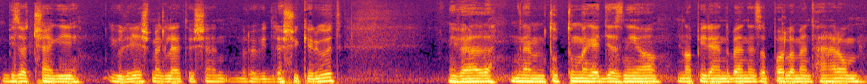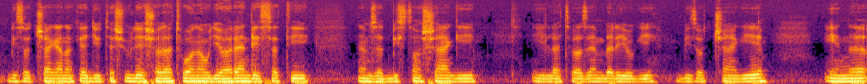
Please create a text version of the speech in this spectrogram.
bizottsági ülés, meglehetősen rövidre sikerült, mivel nem tudtunk megegyezni a napi rendben, ez a parlament három bizottságának együttes ülése lett volna, ugye a rendészeti, nemzetbiztonsági, illetve az emberi jogi bizottságé. Én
